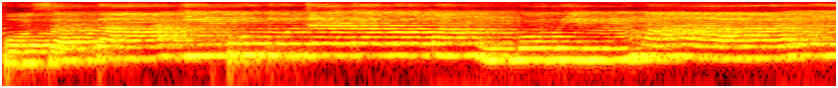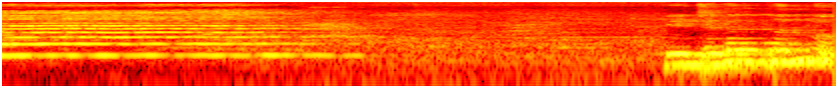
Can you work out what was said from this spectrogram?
ಹೊಸತಾಗಿ ಪುದು ಜಗವ ಮಂಕುತಿಮ್ಮ ಈ ಜಗತ್ತನ್ನು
